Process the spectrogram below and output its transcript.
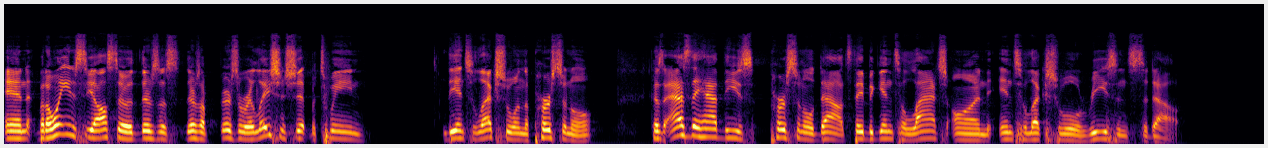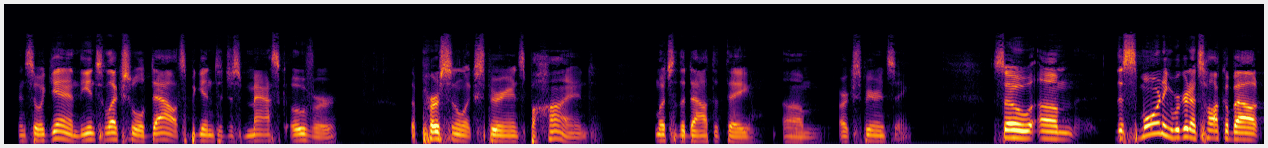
And but I want you to see also there's a there's a there's a relationship between the intellectual and the personal because as they have these personal doubts, they begin to latch on intellectual reasons to doubt. And so again, the intellectual doubts begin to just mask over the personal experience behind much of the doubt that they um, are experiencing. So um, this morning we're going to talk about.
